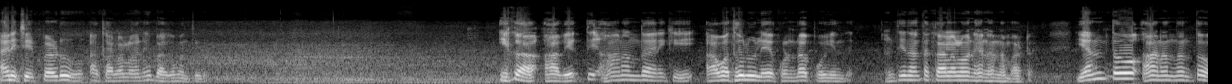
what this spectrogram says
అని చెప్పాడు ఆ కళలోనే భగవంతుడు. ఇక ఆ వ్యక్తి ఆనందానికి అవధులు లేకుండా పోయింది. అంటే ఇదంతా కళలోనేనన్నమాట ఎంతో ఆనందంతో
